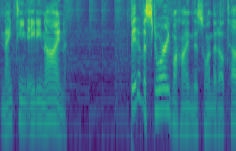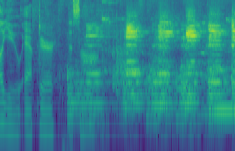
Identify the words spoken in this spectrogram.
1989. Bit of a story behind this one that I'll tell you after the song. Thank you.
